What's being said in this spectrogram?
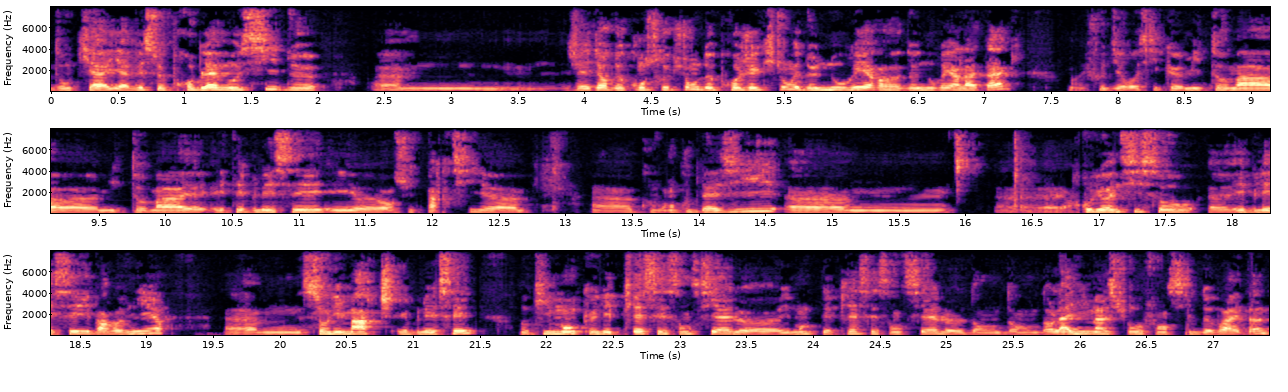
donc il y, y, avait ce problème aussi de... construction, de projection et de nourrir l'attaque. Il faut dire aussi que Mitoma, euh, Mitoma était blessé et euh, ensuite parti euh, en Coupe d'Asie. Julio Enciso est blessé, il va revenir. Soli March est blessé. Donc il manque les pièces essentielles, il manque des pièces essentielles dans, dans, dans l'animation offensive de Brighton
